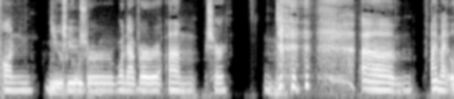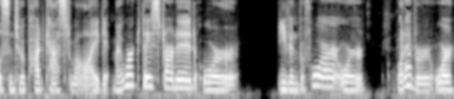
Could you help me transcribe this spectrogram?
on Musical YouTube show. or whatever. Um, sure. Mm-hmm. um, I might listen to a podcast while I get my workday started, or even before, or whatever. Or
